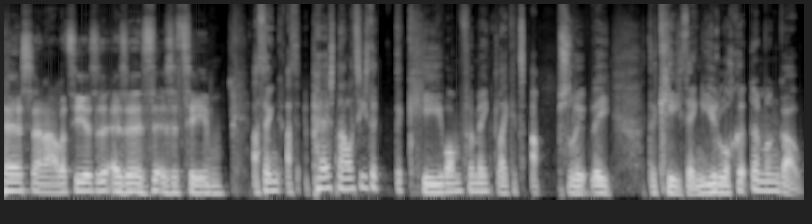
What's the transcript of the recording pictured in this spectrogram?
personality as a, as a, as a team. Mm. I think, I think personality is the, the key one for me. Like it's absolutely the key thing. You look at them and go,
